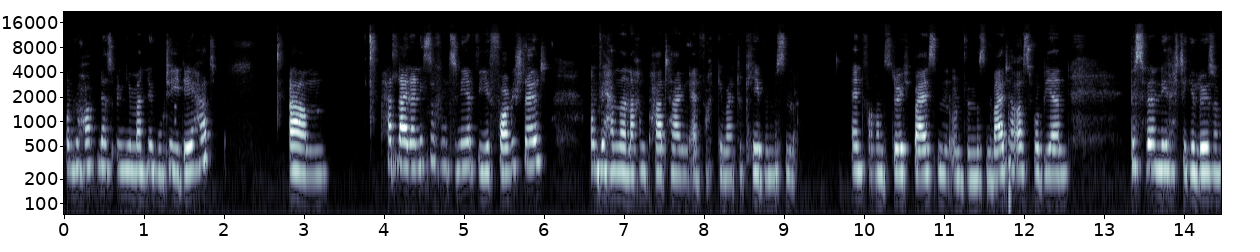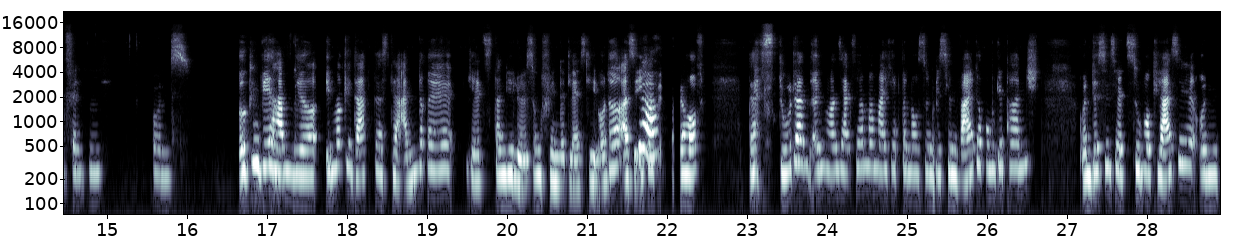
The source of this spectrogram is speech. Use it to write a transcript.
und wir hoffen, dass irgendjemand eine gute Idee hat. Ähm, hat leider nicht so funktioniert wie vorgestellt und wir haben dann nach ein paar Tagen einfach gemerkt, okay, wir müssen einfach uns durchbeißen und wir müssen weiter ausprobieren, bis wir dann die richtige Lösung finden. Und irgendwie haben wir immer gedacht, dass der andere jetzt dann die Lösung findet, Leslie, oder? Also ich ja. habe gehofft, dass du dann irgendwann sagst, ja Mama, ich habe da noch so ein bisschen weiter rumgepanscht und das ist jetzt super klasse und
